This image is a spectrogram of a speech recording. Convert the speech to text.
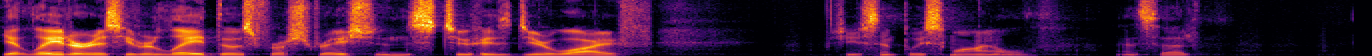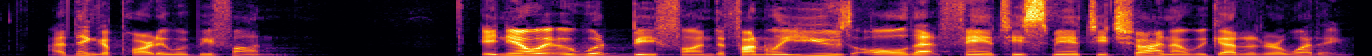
Yet later, as he relayed those frustrations to his dear wife, she simply smiled and said, I think a party would be fun. And you know, it would be fun to finally use all that fancy smancy china we got at our wedding.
